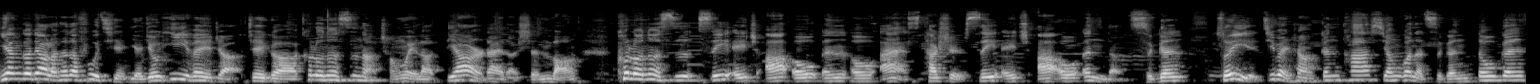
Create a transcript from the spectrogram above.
阉割掉了他的父亲，也就意味着这个克洛诺斯呢成为了第二代的神王。克洛诺斯 C H R O N O S，它是 C H R O N 的词根，所以基本上跟它相关的词根都跟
